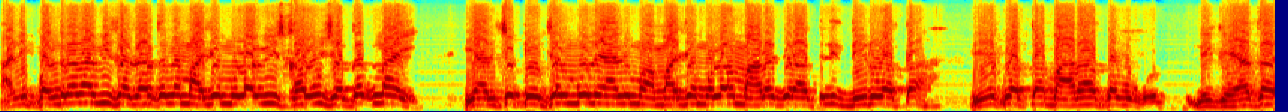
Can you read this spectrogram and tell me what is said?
आणि पंधरा वीस हजारकडे माझे मुला वीस खाऊ शकत नाही. यांचं टोचल मुले आणि माझ्या मुलाला महाराज रात्री दीड वाजता एक वाजता बारा वाजता घ्यायचा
